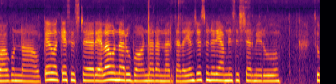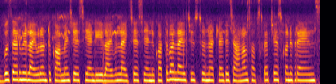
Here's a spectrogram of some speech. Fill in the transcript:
బాగున్నా. ఓకే ఓకే సిస్టర్ ఎలా ఉన్నారు? బాగున్నారు అన్నారు కదా. ఏం చేస్తుండరు యామిని సిస్టర్ మీరు? సుబ్బు సార్ మీరు లైవ్లో ఉంటే కామెంట్ చేసేయండి. లైవ్ని లైక్ చేసేయండి. కొత్త వాళ్ళు లైవ్ చూస్తున్నట్లయితే ఛానల్ సబ్స్క్రైబ్ చేసుకోండి ఫ్రెండ్స్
